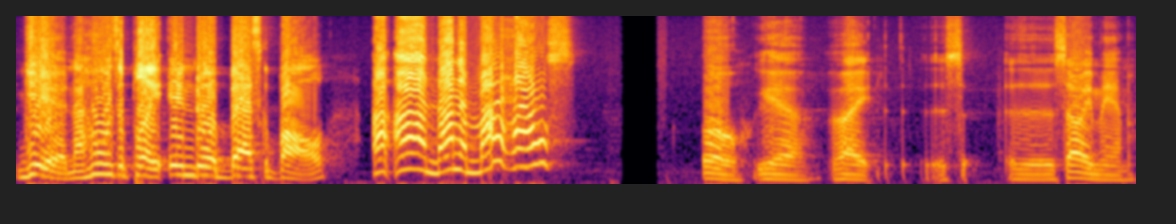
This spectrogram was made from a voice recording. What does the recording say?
Yeah, now who wants to play indoor basketball? Uh-uh, not in my house. Oh, yeah, right. Uh, sorry, ma'am.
